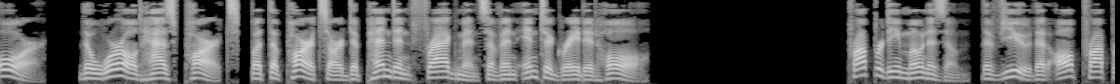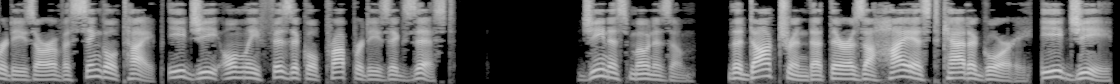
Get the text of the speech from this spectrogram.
Or the world has parts, but the parts are dependent fragments of an integrated whole. Property monism, the view that all properties are of a single type e.g. only physical properties exist. Genus monism, the doctrine that there is a highest category, e.g.,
